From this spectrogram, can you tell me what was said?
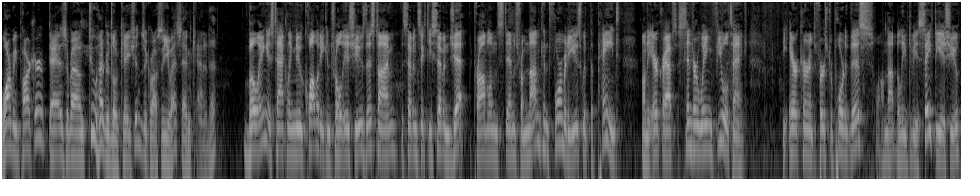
Warby Parker has around 200 locations across the U.S. and Canada. Boeing is tackling new quality control issues, this time the 767 jet. The problem stems from nonconformities with the paint on the aircraft's center wing fuel tank. The Air Current first reported this, while not believed to be a safety issue.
